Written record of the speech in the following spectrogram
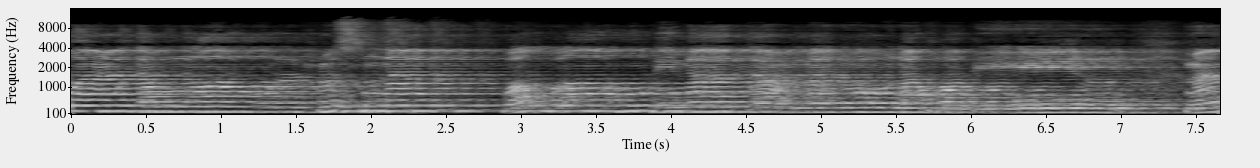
وعد الله الحسنى والله بما تعملون خبير. من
